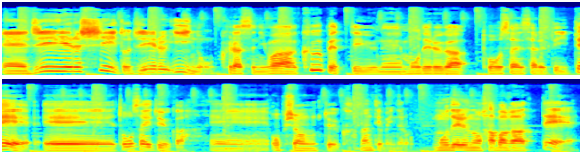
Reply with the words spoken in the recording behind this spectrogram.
えー、GLC と GLE のクラスには、クーペっていうね、モデルが搭載されていて、えー、搭載というか、えー、オプションというか、なんて言えばいいんだろう。モデルの幅があって、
